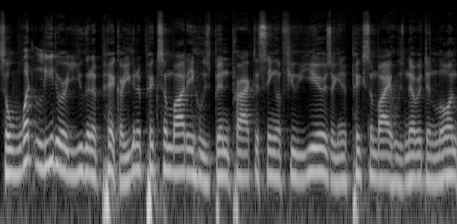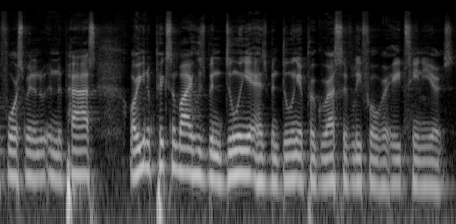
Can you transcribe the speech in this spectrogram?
So, what leader are you going to pick? Are you going to pick somebody who's been practicing a few years? Are you going to pick somebody who's never done law enforcement in, in the past? Or are you going to pick somebody who's been doing it and has been doing it progressively for over 18 years?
